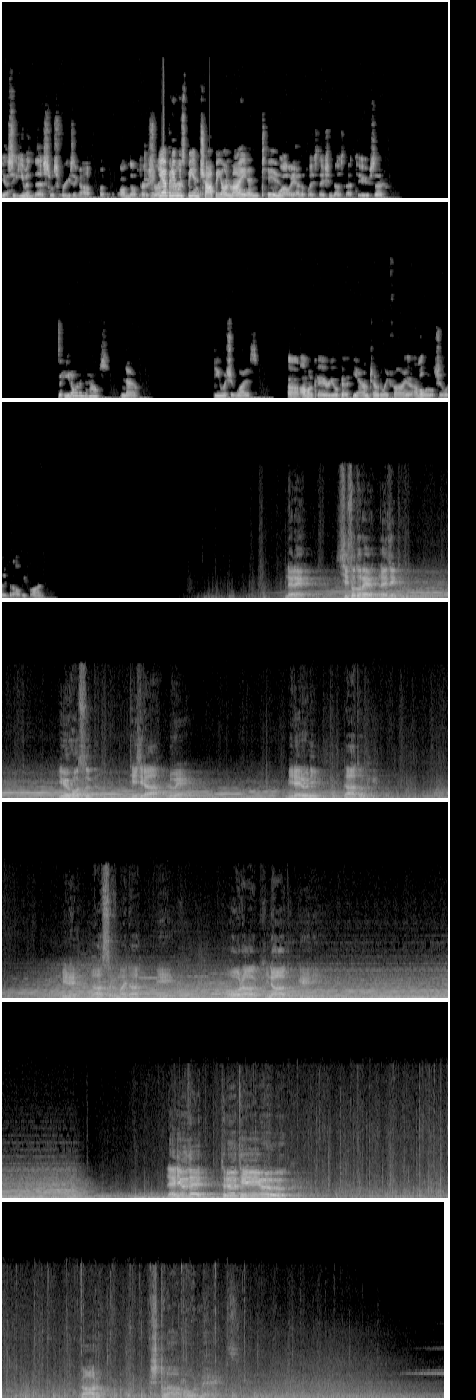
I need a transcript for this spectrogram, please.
Yeah, see, even this was freezing up on the first run. Yeah, but it was being choppy on my end too. Well, yeah, the PlayStation does that too. So, is the heat on in the house? No. Do you wish it was? Uh, I'm okay. Are you okay? Yeah, I'm totally fine. Yeah, I'm a little chilly, but I'll be fine. 네네, 시소돌의 레전드. 유호스가 ティジラルエミレルニダートキ。イレラースルマイダビーク。オーラキナートゲイリー。レニューゼトゥルーティーユーガールシトラーオールメイ。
